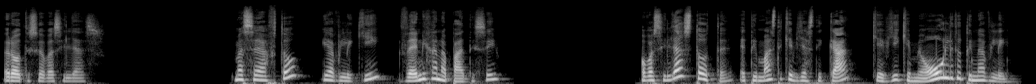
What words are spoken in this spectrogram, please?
ρώτησε ο βασιλιάς. Μα σε αυτό οι αυλικοί δεν είχαν απάντηση. Ο βασιλιάς τότε ετοιμάστηκε βιαστικά και βγήκε με όλη του την αυλή.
